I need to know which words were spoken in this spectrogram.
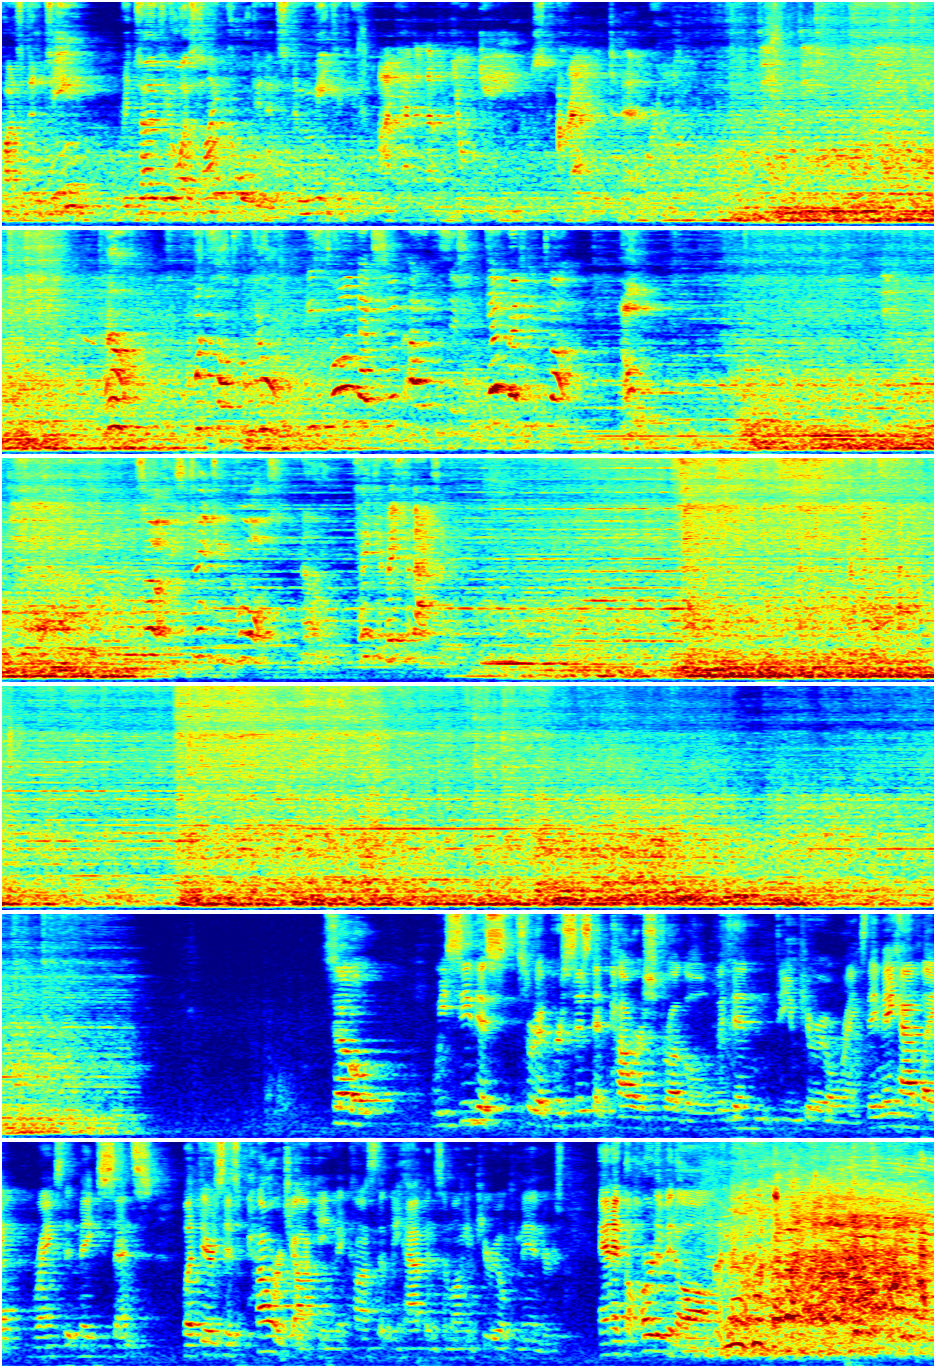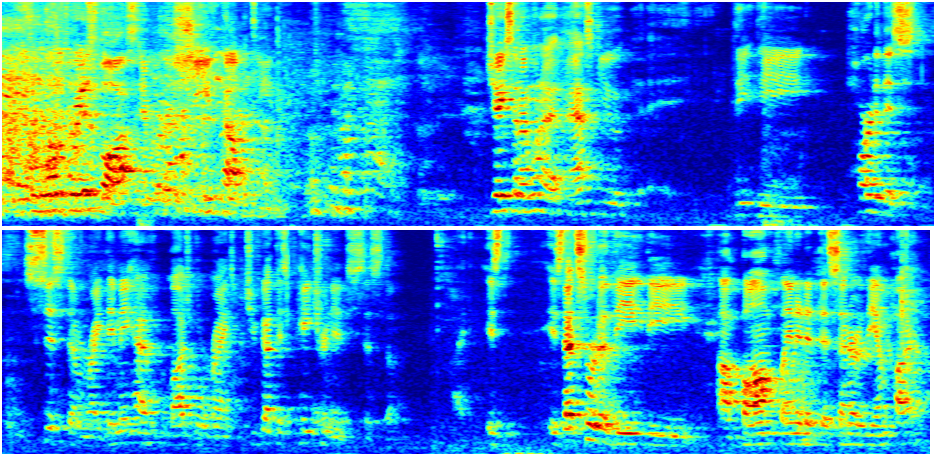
Konstantine, return to your assigned coordinates immediately. I've had enough of your games, Grand So we see this sort of persistent power struggle within the imperial ranks. They may have like ranks that make sense, but there's this power jockeying that constantly happens among imperial commanders. And at the heart of it all is greatest boss, Emperor Sheev Palpatine. Jason, I want to ask you the, the heart of this system, right? They may have logical ranks, but you've got this patronage system. Is, is that sort of the, the uh, bomb planted at the center of the empire?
